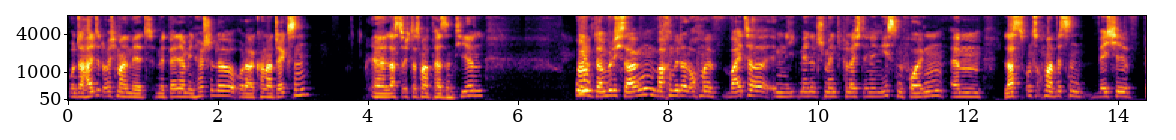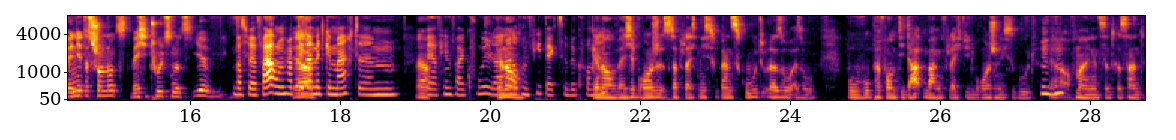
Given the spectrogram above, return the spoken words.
unterhaltet euch mal mit, mit Benjamin Höschele oder Connor Jackson. Äh, lasst euch das mal präsentieren. Und dann würde ich sagen, machen wir dann auch mal weiter im Lead Management, vielleicht in den nächsten Folgen. Ähm, lasst uns auch mal wissen, welche, wenn ihr das schon nutzt, welche Tools nutzt ihr? Was für Erfahrungen habt ihr Ja. damit gemacht? Ähm, Ja. Wäre auf jeden Fall cool, da Genau. mal noch ein Feedback zu bekommen. Genau, welche Branche ist da vielleicht nicht so ganz gut oder so? Also, wo, wo performt die Datenbank vielleicht wie die Branche nicht so gut? Mhm. Ja, auch mal ganz interessant.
